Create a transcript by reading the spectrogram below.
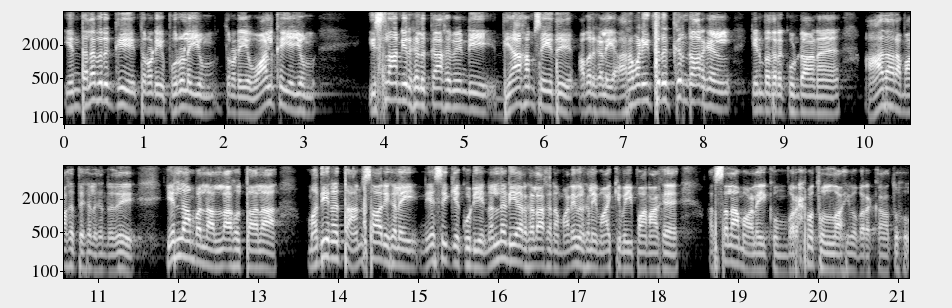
எந்த அளவிற்கு தன்னுடைய பொருளையும் தன்னுடைய வாழ்க்கையையும் இஸ்லாமியர்களுக்காக வேண்டி தியாகம் செய்து அவர்களை அரவணைத்திருக்கின்றார்கள் என்பதற்குண்டான ஆதாரமாக திகழ்கின்றது. எல்லாம் வல்ல அல்லாஹு தாலா மதீனத்து அன்சாரிகளை நேசிக்கக்கூடிய நல்லடியார்களாக நம் அனைவர்களையும் ஆக்கி வைப்பானாக. அஸ்லாம் அலைக்கும் வரமத்துல்லாஹி வபரகாத்துஹு.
